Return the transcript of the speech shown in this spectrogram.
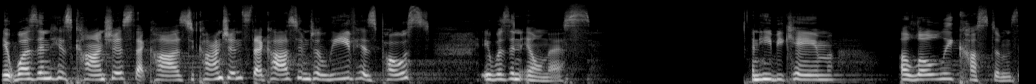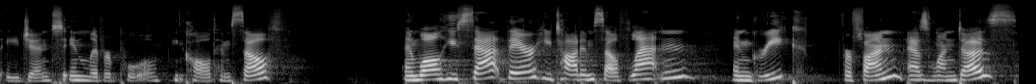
It wasn't his conscience that caused conscience that caused him to leave his post. It was an illness. And he became a lowly customs agent in Liverpool. He called himself and while he sat there, he taught himself Latin and Greek for fun, as one does,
